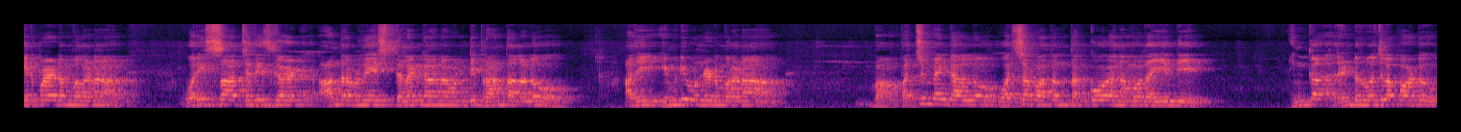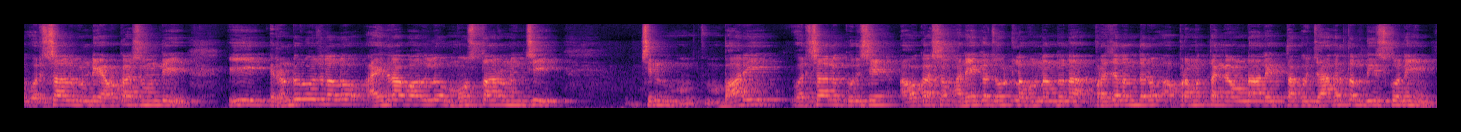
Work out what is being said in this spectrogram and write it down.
ఏర్పడడం వలన ఒరిస్సా ఛత్తీస్గఢ్ ఆంధ్రప్రదేశ్ తెలంగాణ వంటి ప్రాంతాలలో అది ఇమిడి ఉండడం వలన పశ్చిమ బెంగాల్లో వర్షపాతం తక్కువగా నమోదయ్యింది. ఇంకా రెండు రోజుల పాటు వర్షాలు ఉండే అవకాశం ఉంది. ఈ రెండు రోజులలో హైదరాబాదులో మోస్తారు నుంచి చిన్ భారీ వర్షాలు కురిసే అవకాశం అనేక చోట్ల ఉన్నందున ప్రజలందరూ అప్రమత్తంగా ఉండాలి తగు జాగ్రత్తలు తీసుకొని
